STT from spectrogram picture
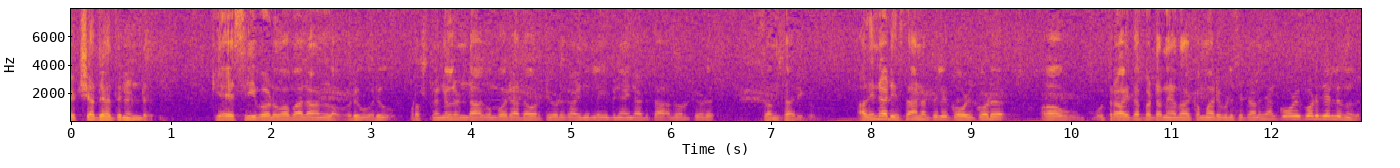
ലക്ഷ്യം അദ്ദേഹത്തിനുണ്ട്. കെ സി വേണുഗോപാലാണല്ലോ. ഒരു ഒരു പ്രശ്നങ്ങൾ ഉണ്ടാകുമ്പോൾ ഒരു അതോറിറ്റിയോട് കഴിഞ്ഞില്ലെങ്കിൽ പിന്നെ അതിന്റെ അടുത്ത അതോറിറ്റിയോട് സംസാരിക്കും. അതിന്റെ അടിസ്ഥാനത്തിൽ കോഴിക്കോട് ഉത്തരവാദിത്തപ്പെട്ട നേതാക്കന്മാർ വിളിച്ചിട്ടാണ് ഞാൻ കോഴിക്കോട് ചെല്ലുന്നത്.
